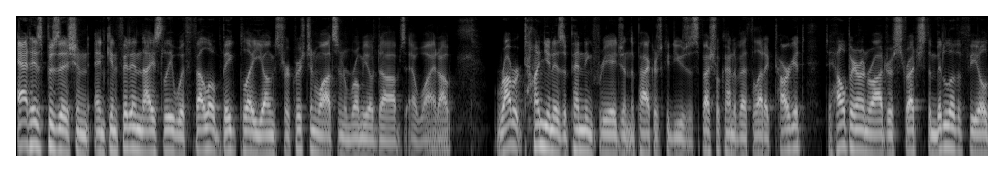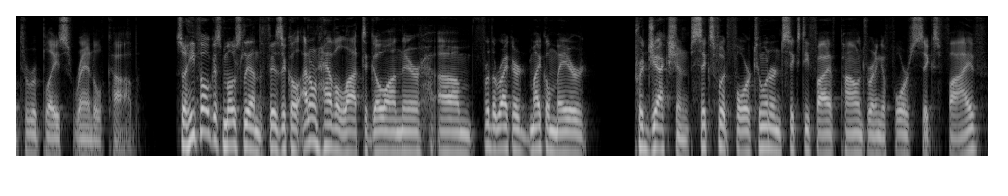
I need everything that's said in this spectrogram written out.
at his position and can fit in nicely with fellow big play youngster Christian Watson and Romeo Doubs at wideout. Robert Tonyan is a pending free agent. And the Packers could use a special kind of athletic target to help Aaron Rodgers stretch the middle of the field to replace Randall Cobb. So he focused mostly on the physical. I don't have a lot to go on there. Um, for the record, Michael Mayer projection six foot four, 265 pounds, running a four six five.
